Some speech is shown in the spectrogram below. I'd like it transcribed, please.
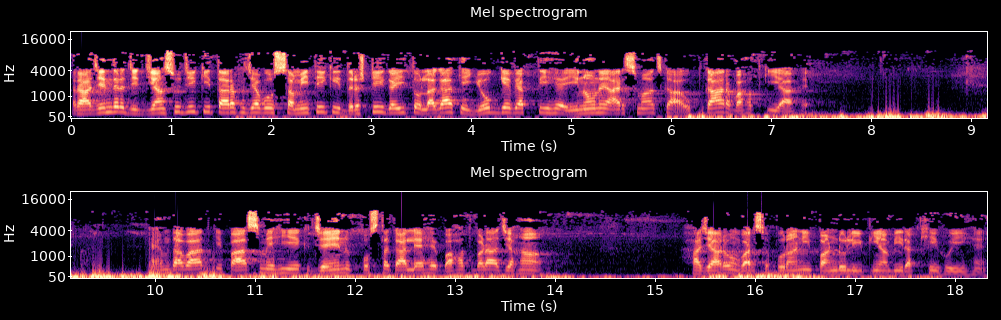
राजेंद्र जिज्ञासु जी की तरफ़ जब उस समिति की दृष्टि गई तो लगा कि योग्य व्यक्ति है। इन्होंने आर्य समाज का उपकार बहुत किया है। अहमदाबाद के पास में ही एक जैन पुस्तकालय है बहुत बड़ा, जहाँ हज़ारों वर्ष पुरानी पांडुलिपियाँ भी रखी हुई हैं।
